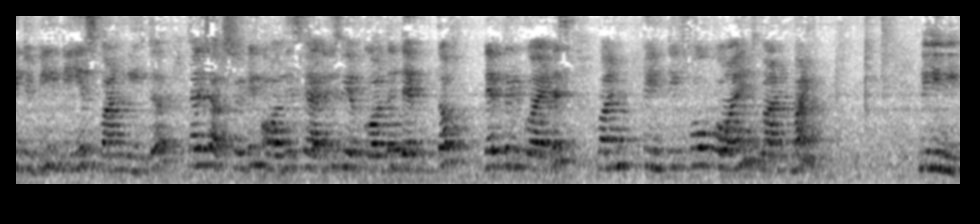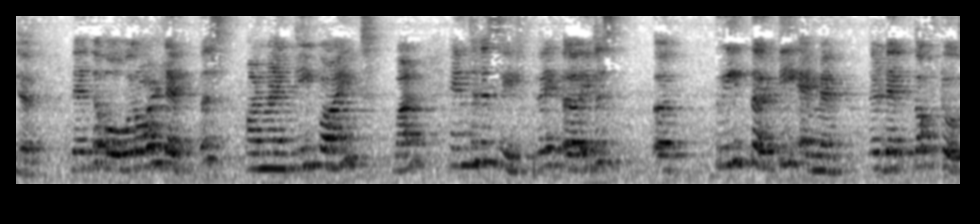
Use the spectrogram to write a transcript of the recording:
into b. b is 1 meter. While substituting all these values, we have got the depth of depth required is 124.11 millimeter. Then the overall depth is 190.1. Hence it is safe. Right? Uh, it is uh, 330 mm the depth of toe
